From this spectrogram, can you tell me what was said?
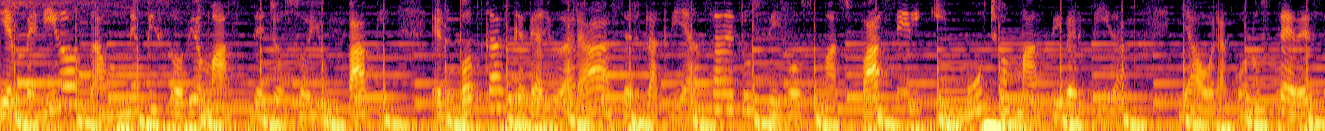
Bienvenidos a un episodio más de Yo Soy un Papi, el podcast que te ayudará a hacer la crianza de tus hijos más fácil y mucho más divertida. Y ahora con ustedes,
